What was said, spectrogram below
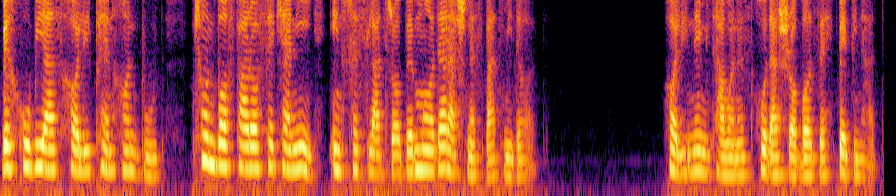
به خوبی از حالی پنهان بود چون با فرافکنی این خصلت را به مادرش نسبت می‌داد. حالی نمی توانست خودش را واضح ببیند.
